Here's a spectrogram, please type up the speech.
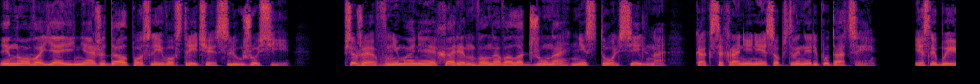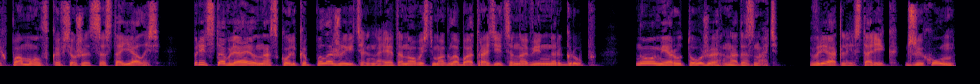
Иного я и не ожидал после его встречи с Лю Жоси. Все же внимание Харин волновало Джуна не столь сильно, как сохранение собственной репутации. Если бы их помолвка все же состоялась, Представляю, насколько положительно эта новость могла бы отразиться на Виннер Групп. Но меру тоже надо знать. Вряд ли старик Джихун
